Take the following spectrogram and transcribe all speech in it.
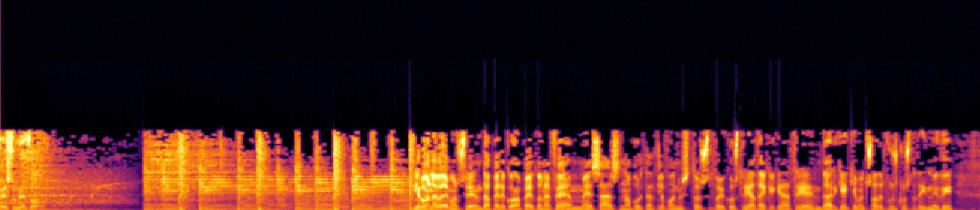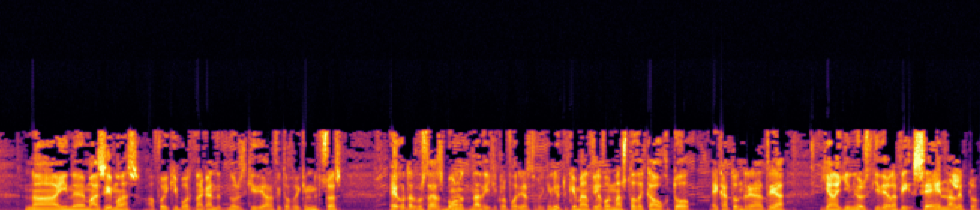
παίζουν εδώ. Λοιπόν, εδώ είμαστε στο 95,5 των FM. Εσάς να μπορείτε να τηλεφωνήσετε στο 2310 και τα 390 και με τους αδερφούς Κωνσταντινίδη να είναι μαζί μας, αφού εκεί μπορείτε να κάνετε την οριστική διαγραφή του αυτοκινήτου σας, έχοντας μπροστά σας μόνο την άδεια κυκλοφορίας του αυτοκινήτου και με ένα τηλεφώνημα στο 18133 για να γίνει η οριστική διαγραφή σε ένα λεπτό.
